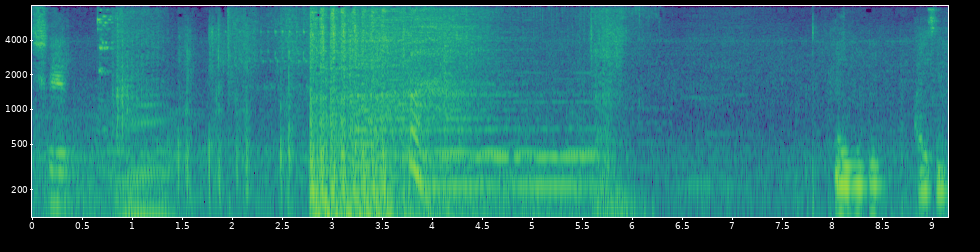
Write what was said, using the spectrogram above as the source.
Shit. I think.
